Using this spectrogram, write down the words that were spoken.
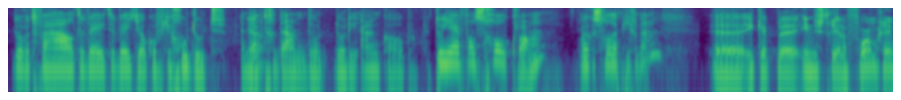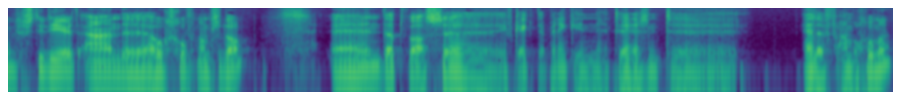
Door het verhaal te weten, weet je ook of je goed doet. En ja. hebt gedaan door, door die aankoop. Toen jij van school kwam, welke school heb je gedaan? ik heb industriële vormgeving gestudeerd aan de Hogeschool van Amsterdam. En dat was, uh, even kijken, daar ben ik in 2011 aan begonnen.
